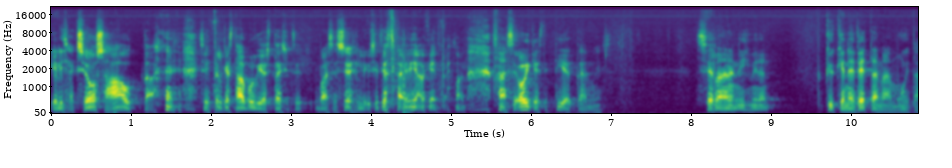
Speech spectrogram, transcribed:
ja lisäksi se osaa auttaa. se ei pelkästään avulias tai sit se, vaan se söhlii sitten jotain jälkeenpäin, vaan, vaan se oikeasti tietää myös. Sellainen ihminen kykenee vetämään muita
